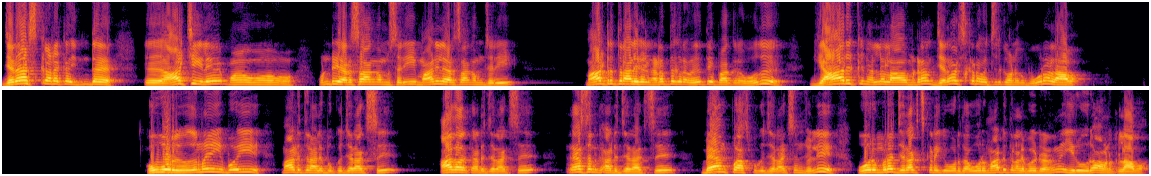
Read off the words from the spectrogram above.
ஜெராக்ஸ் கடக்க இந்த ஆட்சியிலே ஒன்றிய அரசாங்கம் சரி மாநில அரசாங்கம் சரி மாற்றுத்திறனாளிகள் நடத்துகிற விதத்தை பார்க்குற போது யாருக்கு நல்ல லாபம் என்றால் ஜெராக்ஸ் கடை வச்சிருக்கவனுக்கு பூரா லாபம். ஒவ்வொரு இதுமே போய் மாற்றுத்திறனாளி book xerox Aadhaar card xerox ration card xerox bank passbook ஜெராக்ஸ்னு சொல்லி ஒரு முறை ஜெராக்ஸ் கடைக்கு ஒரு ஒரு மாற்றுத்திறனாளி போயிட்டு வராங்கன்னா இருபது ரூபா அவனுக்கு லாபம்.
